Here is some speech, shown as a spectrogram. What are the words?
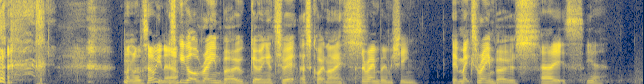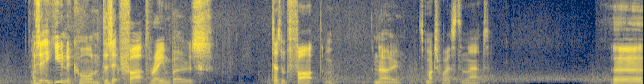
I'm not going to tell you now. You got a rainbow going into it. That's quite nice. It's a rainbow machine. It makes rainbows. Uh, it's yeah. Is it a unicorn? Does it fart rainbows? It doesn't fart them. No. It's much worse than that. Uh,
